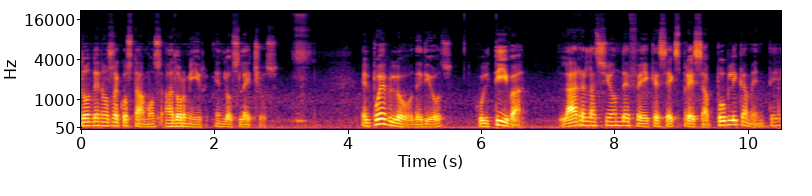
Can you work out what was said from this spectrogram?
donde nos recostamos a dormir en los lechos. El pueblo de Dios cultiva la relación de fe que se expresa públicamente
